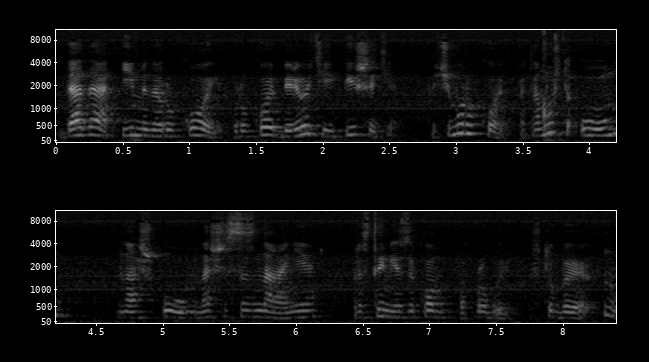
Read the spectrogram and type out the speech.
Да-да, именно рукой. Рукой берете и пишете. Почему рукой? Потому что ум, наш ум, наше сознание, простым языком попробуй, чтобы, ну,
